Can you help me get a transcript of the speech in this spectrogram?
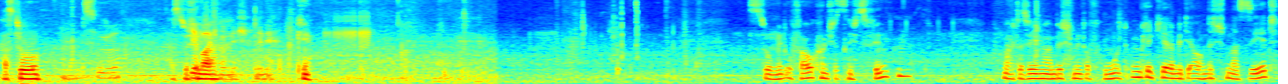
Hast du, Landshöhe. hast du Hier schon war mal, ich noch nicht. Nee, nee. Okay. So, mit UV konnte ich jetzt nichts finden. Ich mache deswegen mal ein bisschen mit auf Umblick hier, damit ihr auch ein bisschen was seht.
